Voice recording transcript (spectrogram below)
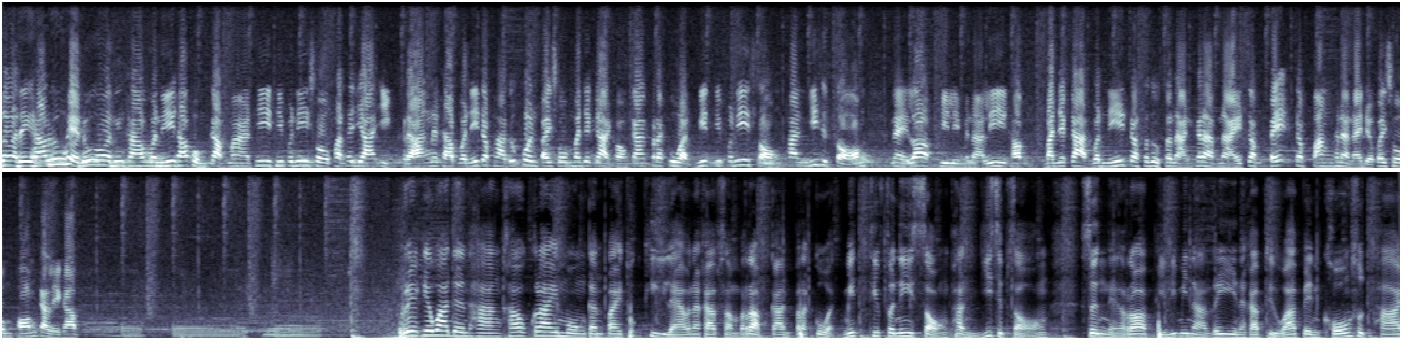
สวัสดีครับลูกเพจทุกคนครับวันนี้ครับผมกลับมาที่ทิฟฟานี่โชว์พัทยาอีกครั้งนะครับ วันนี้จะพาทุกคนไปชมบรรยากาศของการประกวดมิสทิฟฟานี่2022 ในรอบพ r ลิมินารีครับ บรรยากาศวันนี้จะสนุกสนานขนาดไหนจะเป๊ะจะปังขนาดไหนเดี๋ยวไปชมพร้อมกันเลยครับ รียกได้ว่าเดินทางเข้าใกล้มงกันไปทุกทีแล้วนะครับสำหรับการประกวด Mid Tiffany 2022 ซึ่งในรอบ Preliminary นะครับถือว่าเป็นโค้งสุดท้าย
